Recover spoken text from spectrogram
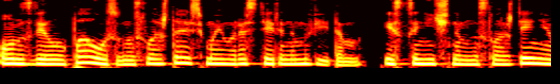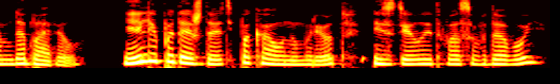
Он сделал паузу, наслаждаясь моим растерянным видом, и с циничным наслаждением добавил. «Или подождать, пока он умрет, и сделает вас вдовой?»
